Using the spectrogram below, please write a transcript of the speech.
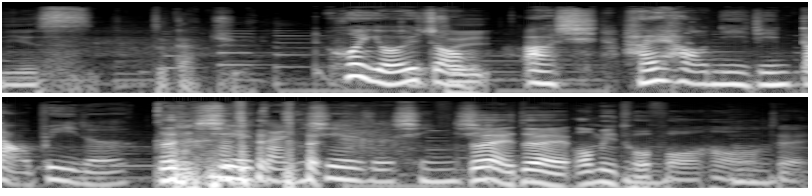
捏死的感觉。会有一种啊，还好你已经倒闭的感谢感谢的心情。对对，阿弥陀佛哈。对，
